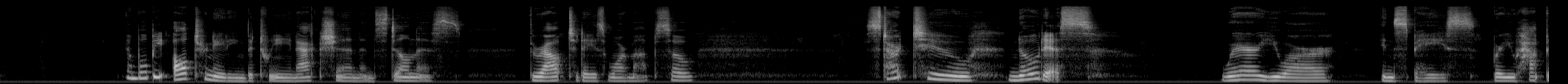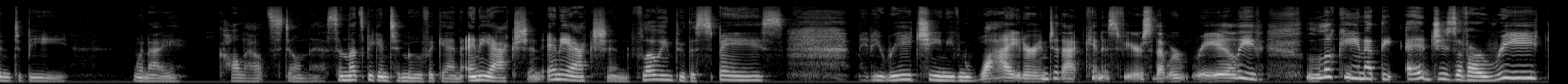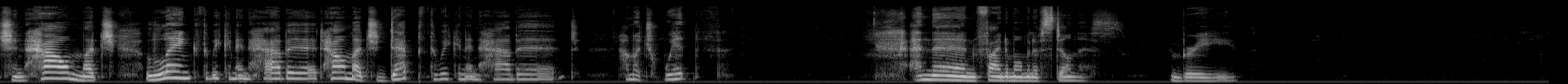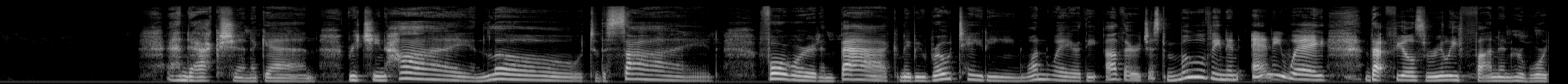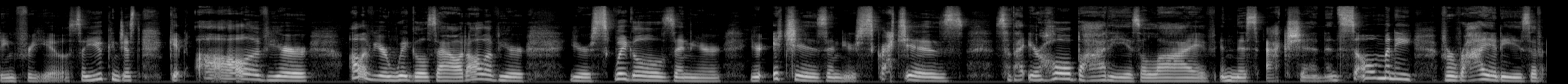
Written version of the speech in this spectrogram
And we'll be alternating between action and stillness throughout today's warm up. So start to notice where you are in space, where you happen to be when I call out stillness. And let's begin to move again. Any action, any action flowing through the space, maybe reaching even wider into that kinesphere so that we're really looking at the edges of our reach and how much length we can inhabit, how much depth we can inhabit, how much width. And then find a moment of stillness and breathe. And action again, reaching high and low to the side, forward and back, maybe rotating one way or the other, just moving in any way that feels really fun and rewarding for you. So you can just get all of your all of your wiggles out, all of your your squiggles and your your itches and your scratches so that your whole body is alive in this action and so many varieties of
